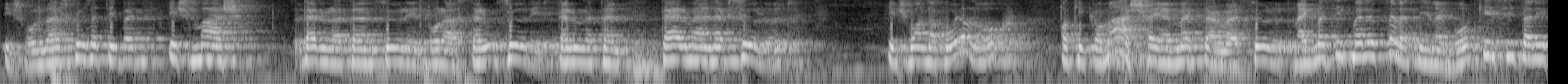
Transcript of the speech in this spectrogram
és vonzás körzetében, és más területen, szőrész, borász terül, szőrész területen termelnek szőlőt. És vannak olyanok, akik a más helyen megtermelt szőlőt megveszik, mert ők szeretnének bort készíteni,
